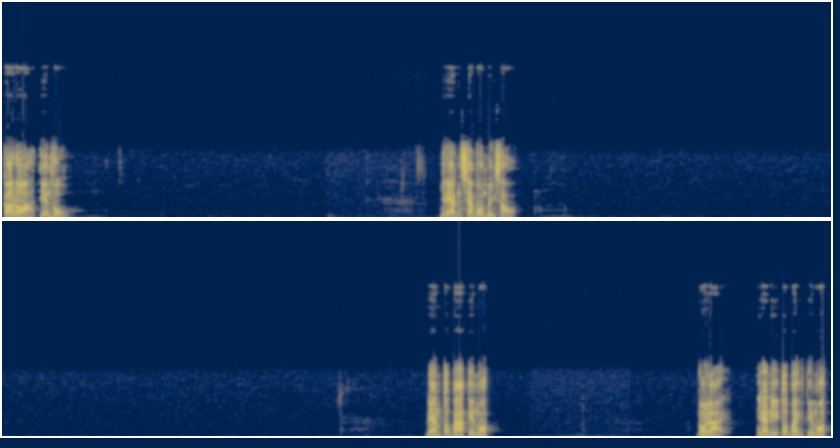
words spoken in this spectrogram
Cờ đỏ tiên thủ. Như đen xe 4 bình 6. Đen tốt 3 tiến 1. Đổi lại, như đen đi tốt 7 tiến 1.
